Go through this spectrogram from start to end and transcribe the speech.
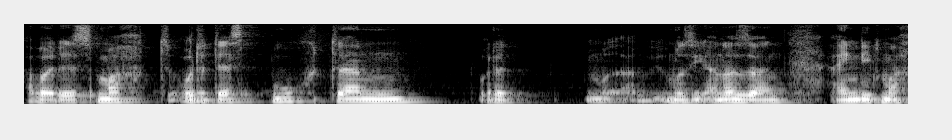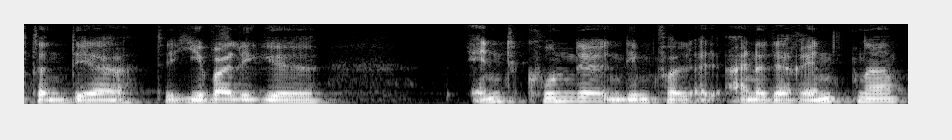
aber das macht, oder das bucht dann, oder muss ich anders sagen, eigentlich macht dann der, der jeweilige Endkunde, in dem Fall einer der Rentner,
